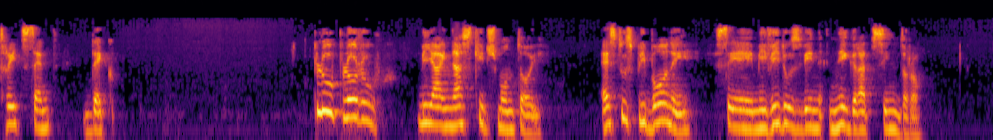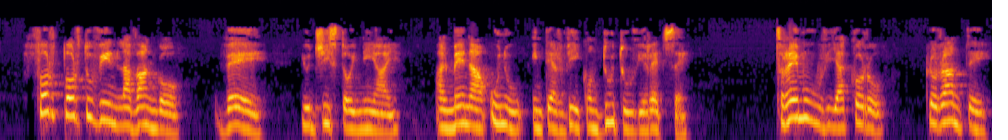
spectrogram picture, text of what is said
300 dec. Plu ploru! miai nascic montoi. Estus pli bone se mi vidus vin nigra cindro. Forportu vin la vango, ve, iugistoi niai, almena unu inter vi condutu virezze. Tremu via coro, plorante,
